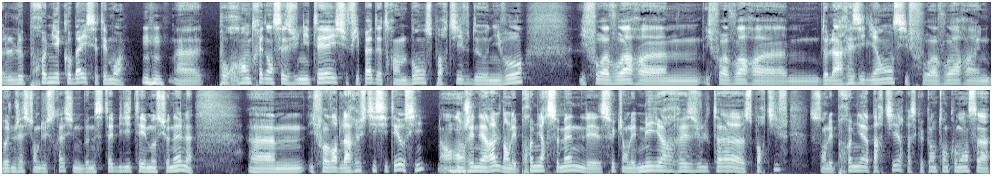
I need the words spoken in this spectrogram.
le premier cobaye, c'était moi. Mhm. Euh, pour rentrer dans ces unités, il suffit pas d'être un bon sportif de haut niveau. Il faut avoir, euh, il faut avoir euh, de la résilience, il faut avoir une bonne gestion du stress, une bonne stabilité émotionnelle. Euh, il faut avoir de la rusticité aussi. En, mhm. général, dans les premières semaines, les, ceux qui ont les meilleurs résultats euh, sportifs sont les premiers à partir parce que quand on commence à,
